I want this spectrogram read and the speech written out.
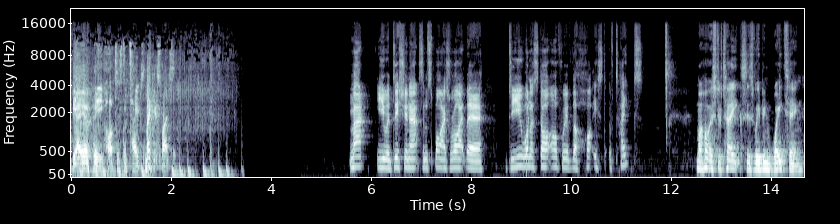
The AOP. Hottest of takes. Make it spicy. Matt, you were dishing out some spice right there. Do you want to start off with the hottest of takes? My hottest of takes is we've been waiting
